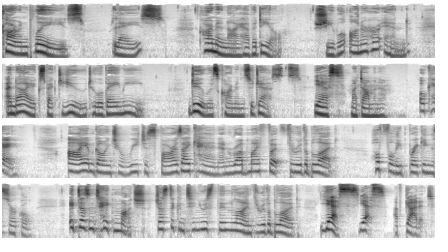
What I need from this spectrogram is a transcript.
Carmen, please. Lace, Carmen and I have a deal. She will honor her end, and I expect you to obey me. Do as Carmen suggests. Yes, my domina. Okay. I am going to reach as far as I can and rub my foot through the blood, hopefully breaking the circle. It doesn't take much, just a continuous thin line through the blood. Yes, yes, I've got it.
